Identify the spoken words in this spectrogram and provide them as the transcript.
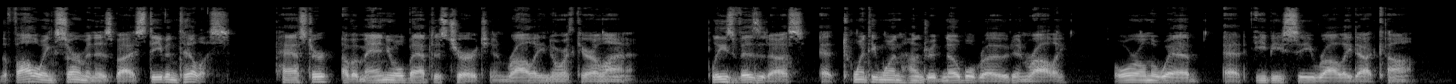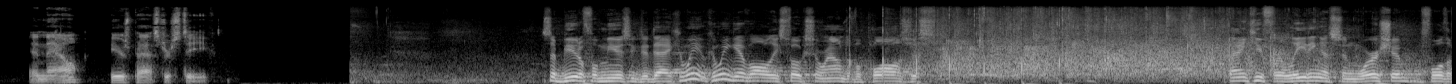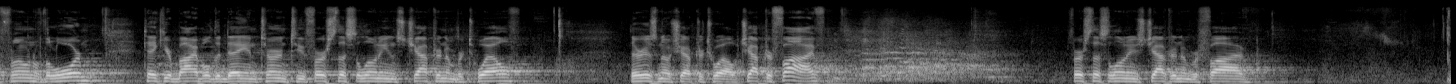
The following sermon is by Stephen Tillis, pastor of Emmanuel Baptist Church in Raleigh, North Carolina. Please visit us at 2100 Noble Road in Raleigh or on the web at ebcraleigh.com. And now, here's Pastor Steve. It's a beautiful music today. Can we, can we give all these folks a round of applause? Just thank you for leading us in worship before the throne of the Lord. Take your Bible today and turn to 1 Thessalonians chapter number 12. There is no chapter 12. Chapter 5. 1 Thessalonians chapter number 5.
